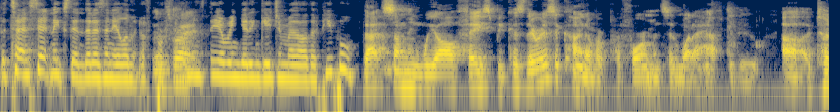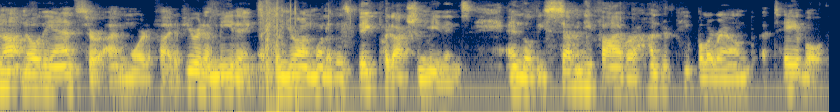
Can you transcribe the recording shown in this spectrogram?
But to a certain extent, there is an element of performance right. there when you're engaging with other people. That's something we all face because there is a kind of a performance in what I have to do. Uh, to not know the answer, I'm mortified. If you're at a meeting, like when you're on one of those big production meetings, and there'll be 75 or 100 people around a table,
